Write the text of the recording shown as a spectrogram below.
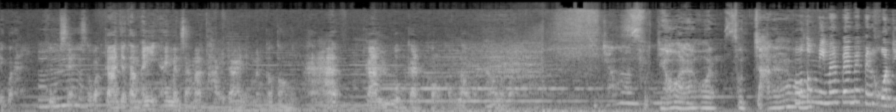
ดีกว่า อืม กลุ่มแสงสว่างการจะทำให้ให้มันสามารถถ่ายได้เนี่ยมันก็ต้องหาการรวมกันของของเรากับเขาแล้วนะ สุดยอดสุดยอดนะคน สุดจัดนะเพราะว่าตรงนี้ไม่ไม่ไม่เป็นคนจ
